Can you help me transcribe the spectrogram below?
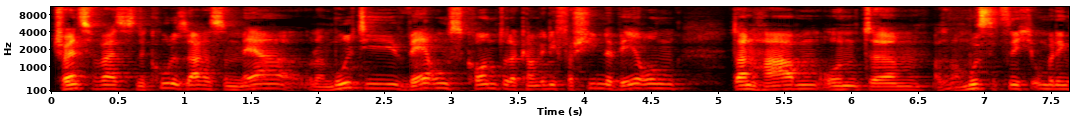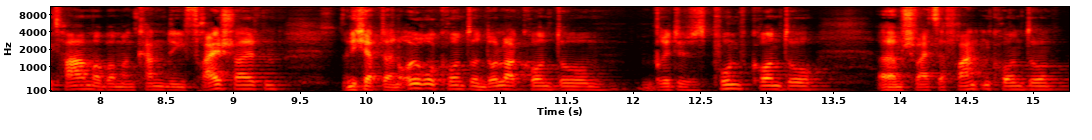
Transferwise ist eine coole Sache, ist ein Mehr- oder Multi-Währungskonto, da kann man wirklich verschiedene Währungen dann haben und ähm, also man muss jetzt nicht unbedingt haben, aber man kann die freischalten. Und ich habe da ein Euro-Konto, ein Dollar-Konto, ein britisches Pfund-Konto, ähm, Schweizer Franken-Konto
